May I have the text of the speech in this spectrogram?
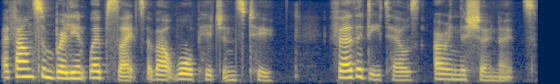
I found some brilliant websites about war pigeons too. Further details are in the show notes.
